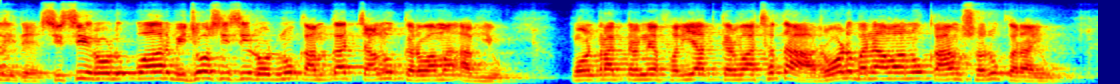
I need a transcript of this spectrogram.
રીતે સીસી રોડ ઉપર બીજો સીસી રોડનું કામકાજ ચાલુ કરવામાં આવ્યું. કોન્ટ્રાક્ટરને ફરિયાદ કરવા છતાં રોડ બનાવવાનું કામ શરૂ કરાયું.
